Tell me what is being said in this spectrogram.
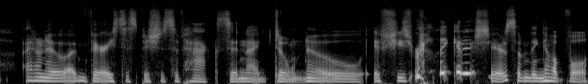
I don't know, I'm very suspicious of hacks and I don't know if she's really going to share something helpful.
